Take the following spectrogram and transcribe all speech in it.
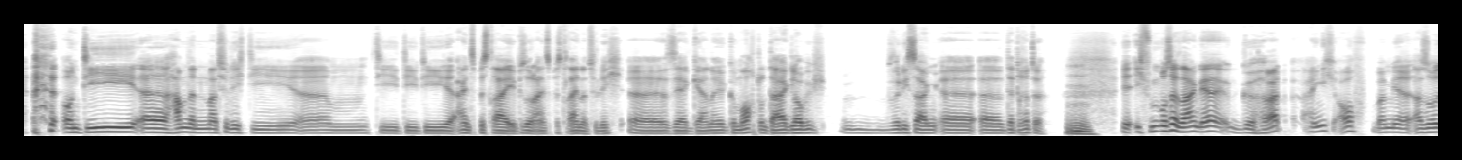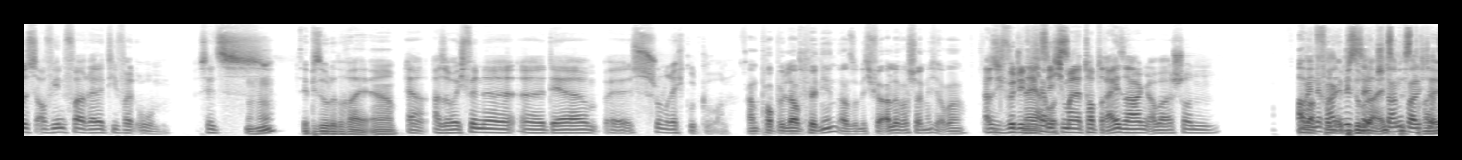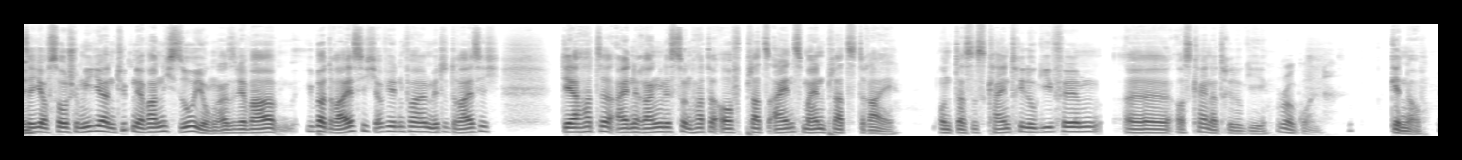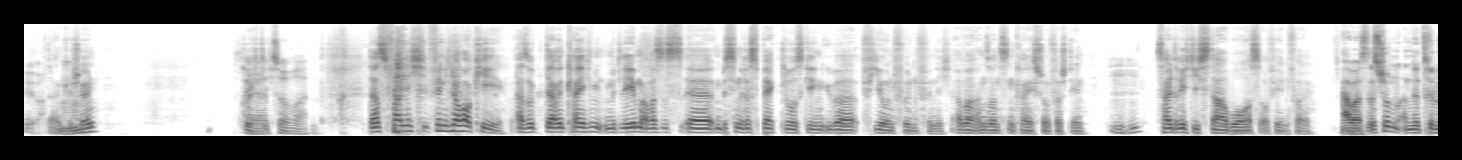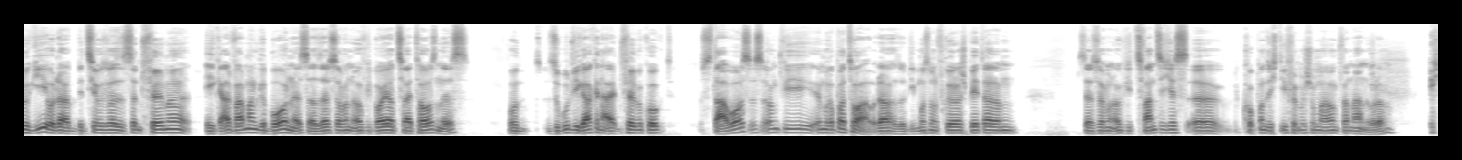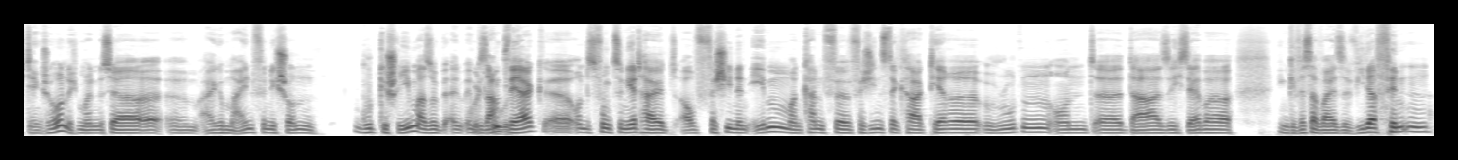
Und die äh, haben dann natürlich die, ähm, die, die, die 1 bis 3, Episode 1 bis 3 natürlich äh, sehr gerne gemocht. Und daher glaube ich, würde ich sagen, äh, äh, der dritte. Mhm. Ich muss ja sagen, der gehört eigentlich auch bei mir, also ist auf jeden Fall relativ weit oben. Ist jetzt, Mhm. Episode 3, ja. ja, also ich finde, äh, der äh, ist schon recht gut geworden. Unpopular Opinion, also nicht für alle wahrscheinlich, aber Also ich würde ihn Naja, jetzt nicht in meiner Top 3 sagen, aber schon. Aber Meine von Rangliste Episode 1 entstand, weil ich 3. tatsächlich auf Social Media einen Typen, der war nicht so jung. Also der war über 30 auf jeden Fall, Mitte 30. Der hatte eine Rangliste und hatte auf Platz 1 meinen Platz 3. Und das ist kein Trilogiefilm äh, aus keiner Trilogie. Rogue One. Genau. Ja, Dankeschön. Ja Richtig. zu erwarten. Das fand ich, finde ich noch okay. Also damit kann ich mit, mit leben, aber es ist äh, ein bisschen respektlos gegenüber 4 und 5, finde ich. Aber ansonsten kann ich es schon verstehen. Mhm. Ist halt richtig Star Wars auf jeden Fall. Aber es ist schon eine Trilogie oder beziehungsweise es sind Filme, egal wann man geboren ist, also selbst wenn man irgendwie Baujahr 2000 ist und so gut wie gar keine alten Filme guckt, Star Wars ist irgendwie im Repertoire, oder? Also die muss man früher oder später dann, selbst wenn man irgendwie 20 ist, äh, guckt man sich die Filme schon mal irgendwann an, oder? Ich denke schon. Ich meine, ist ja äh, ähm, allgemein, finde ich schon gut geschrieben, also äh, im Gut, Gesamtwerk äh, und es funktioniert halt auf verschiedenen Ebenen. Man kann für verschiedenste Charaktere routen und äh, da sich selber in gewisser Weise wiederfinden.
